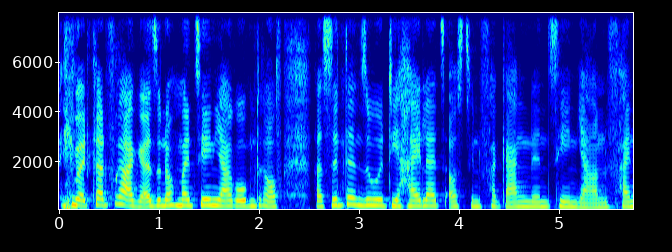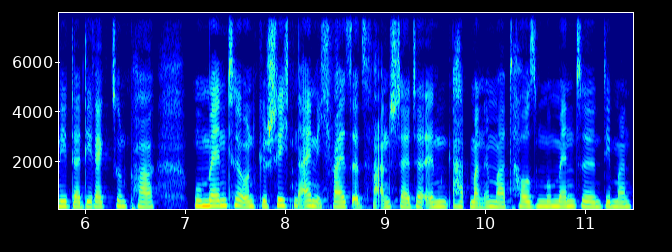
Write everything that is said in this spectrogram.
Ich wollte gerade fragen, also nochmal zehn Jahre obendrauf. Was sind denn so die Highlights aus den vergangenen zehn Jahren? Fallen dir da direkt so ein paar Momente und Geschichten ein? Ich weiß, als Veranstalterin hat man immer tausend Momente, in denen man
